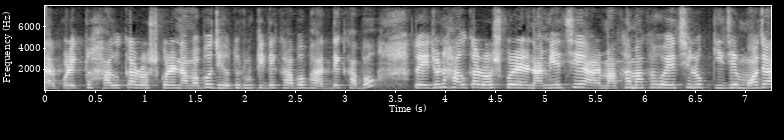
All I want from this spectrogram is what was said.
তারপর একটু হালকা রস করে নামাবো, যেহেতু রুটি দিয়ে খাব, ভাত দিয়ে খাব। তো এই জন্য হালকা রস করে নামিয়েছি আর মাখা মাখা হয়েছিল। কি যে মজা!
